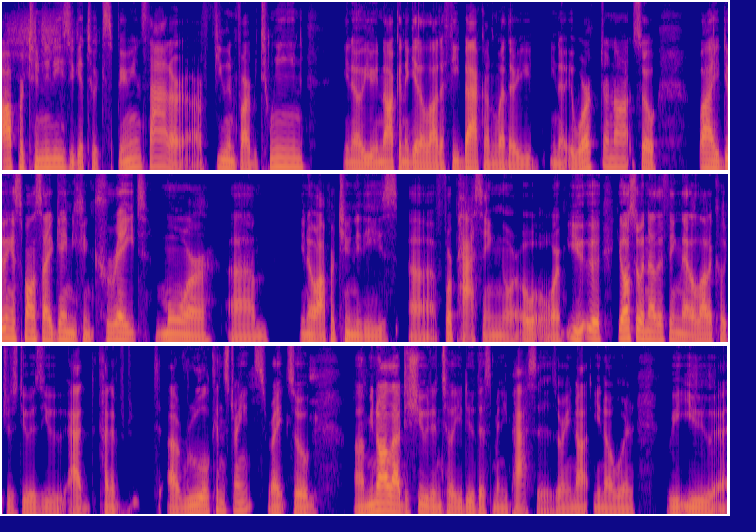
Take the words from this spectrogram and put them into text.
opportunities you get to experience that are, are few and far between. You know you're not going to get a lot of feedback on whether you you know it worked or not. So by doing a small sided game you can create more um you know opportunities uh, for passing or, or, or you uh, you also another thing that a lot of coaches do is you add kind of uh, rule constraints right so mm-hmm. um, you're not allowed to shoot until you do this many passes or you're not you know where we you uh,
